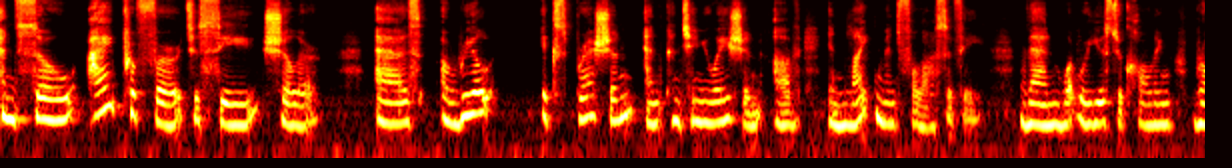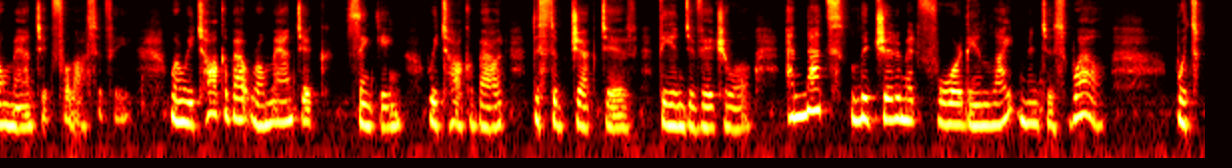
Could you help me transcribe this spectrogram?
And so I prefer to see Schiller as a real expression and continuation of Enlightenment philosophy than what we're used to calling romantic philosophy. When we talk about romantic thinking, we talk about the subjective, the individual, and that's legitimate for the Enlightenment as well. What's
